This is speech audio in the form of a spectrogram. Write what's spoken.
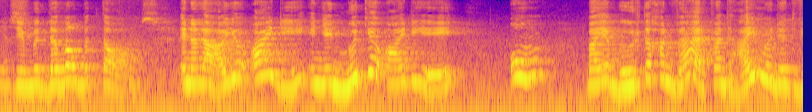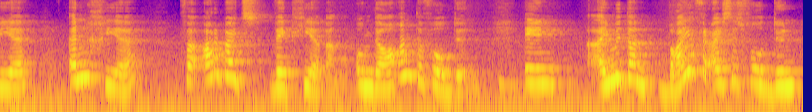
Yes. Jy moet dubbel betaal. En hulle hou jou ID en jy moet jou ID hê om by 'n boer te gaan werk want hy moet dit weer ingee vir arbeidswetgewing om daaraan te voldoen. En hy moet dan baie vereistes voldoen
